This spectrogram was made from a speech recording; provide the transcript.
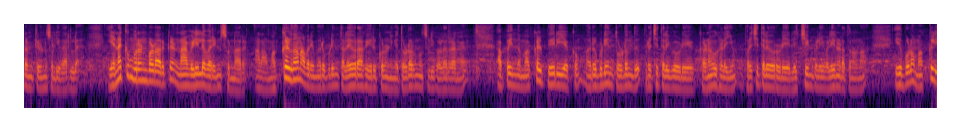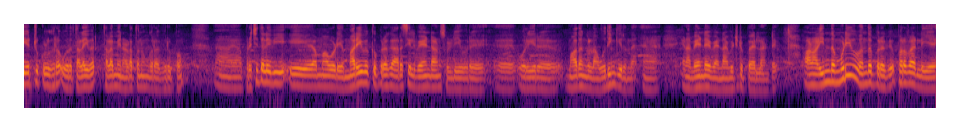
ஆரம்பிக்கணும்னு சொல்லி வரல. எனக்கு முரண்பாடாக இருக்குது நான் வெளியில் வரேன்னு சொன்னார். ஆனால் மக்கள் தான் அவரை மறுபடியும் தலைவராக இருக்கணும் நீங்கள் தொடரணும்னு சொல்லி வளர்கிறாங்க அப்போ இந்த மக்கள் பேரியக்கம் மறுபடியும் தொடர்ந்து புரட்சித் தலைவருடைய கனவுகளையும் புரட்சித் தலைவருடைய லட்சியங்களையும் வழிநடத்தணும்னா இதுபோல் மக்கள் ஏற்றுக்கொள்கிற ஒரு தலைவர் தலைமை நடத்தணுங்கிற விருப்பம் புரட்சித் தலைவி அம்மாவுடைய மறைவுக்கு பிறகு அரசியல் வேண்டான்னு சொல்லி ஒரு ஒரு இரு மாதங்கள் நான் ஒதுங்கி இருந்தேன் ஏன்னா வேண்டே வேண்டாம் விட்டுட்டு போயிடலான்ட்டு. ஆனால் இந்த முடிவு வந்த பிறகு பரவாயில்லையே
